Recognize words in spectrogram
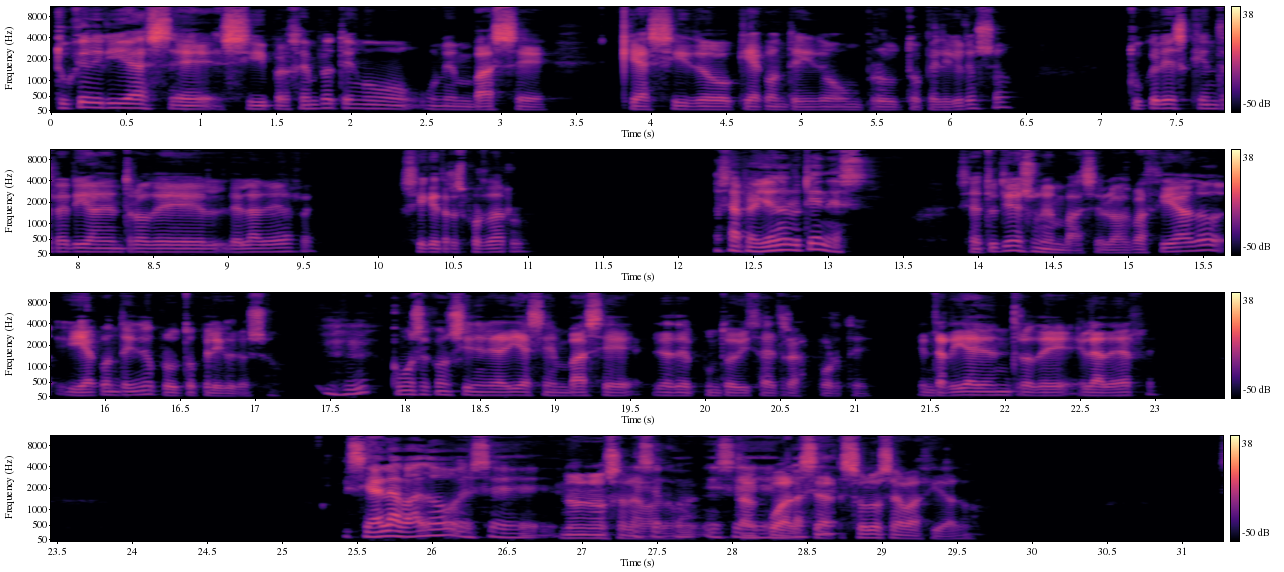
¿Tú qué dirías eh, si, por ejemplo, tengo un envase que ha sido, que ha contenido un producto peligroso? ¿Tú crees que entraría dentro del, ADR? ¿Sí hay que transportarlo? O sea, pero ya no lo tienes. O sea, tú tienes un envase, lo has vaciado y ha contenido producto peligroso. ¿Cómo se consideraría ese envase desde el punto de vista de transporte? ¿Entraría dentro del ADR? ¿Se ha lavado ese.? No, no se ha lavado. tal cual, solo se ha vaciado.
